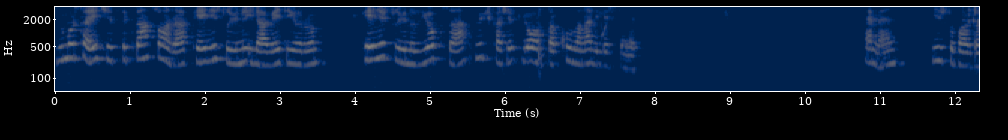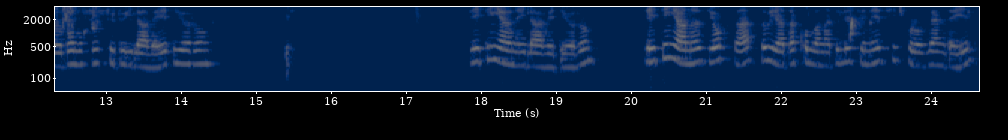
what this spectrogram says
Yumurtayı çırptıktan sonra peynir suyunu ilave ediyorum. Peynir suyunuz yoksa 3 kaşık yoğurt da kullanabilirsiniz. Hemen 1 su bardağı dolusu sütü ilave ediyorum. Zeytinyağını ilave ediyorum. Zeytinyağınız yoksa sıvı yağ da kullanabilirsiniz. Hiç problem değil.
